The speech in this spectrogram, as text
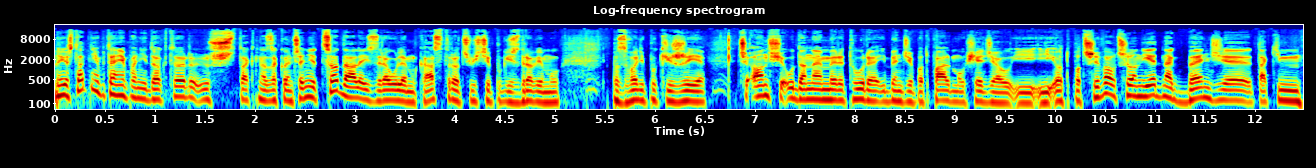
No i ostatnie pytanie pani doktor, już tak na zakończenie. Co dalej z Raulem Castro? Oczywiście póki zdrowie mu pozwoli, póki żyje. Czy on się uda na emeryturę i będzie pod palmą siedział i, i odpoczywał, czy on jednak będzie takim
